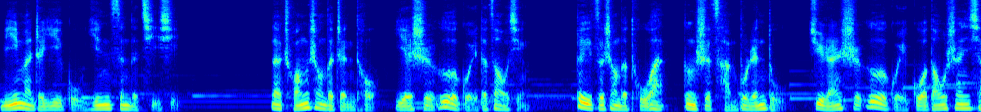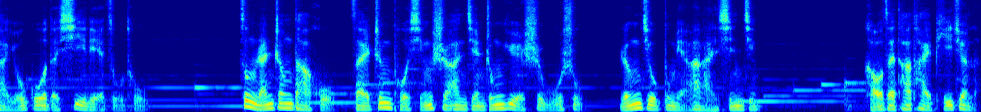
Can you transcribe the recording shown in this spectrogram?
弥漫着一股阴森的气息。那床上的枕头也是恶鬼的造型，被子上的图案更是惨不忍睹。居然是恶鬼过刀山下油锅的系列组图。纵然张大虎在侦破刑事案件中阅尸无数，仍旧不免暗暗心惊。好在他太疲倦了，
